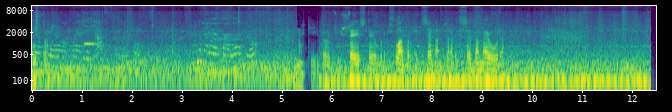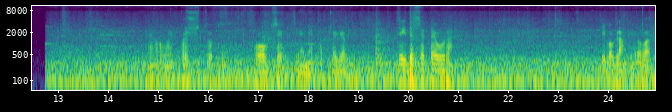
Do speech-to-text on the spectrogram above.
Putar. Neki dođu 6 eura, sladoled 7,7 eura. Evo ovaj pršt od ovce, od čega li je, 30 eura. Kilogram, vjerovatno.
